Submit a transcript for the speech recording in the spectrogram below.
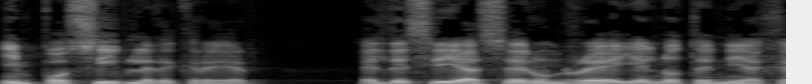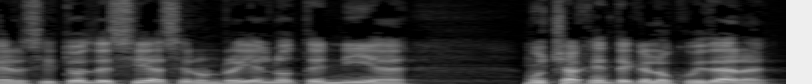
imposible de creer. Él decía ser un rey, él no tenía ejército, él decía ser un rey, él no tenía mucha gente que lo cuidara.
